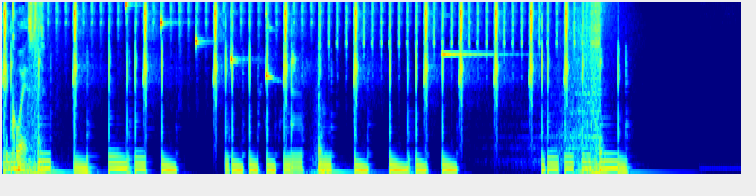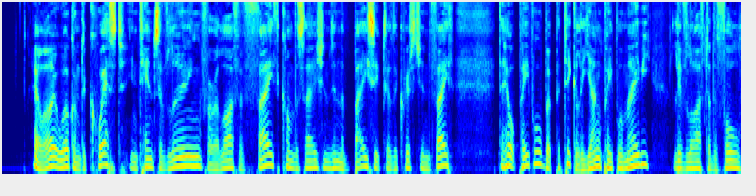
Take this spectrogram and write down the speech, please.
to Quest. Hello, welcome to Quest, intensive learning for a life of faith, conversations in the basics of the Christian faith to help people, but particularly young people maybe, live life to the full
